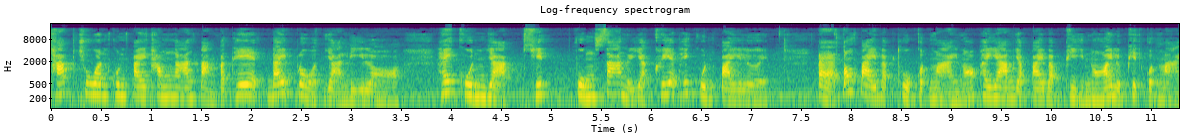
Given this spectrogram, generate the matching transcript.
ชักชวนคุณไปทำงานต่างประเทศ ได้โปรดอย่ารีรอ ให้คุณอยากคิดฟุ้งซ่านหรืออยากเครียดให้คุณไปเลย แต่ต้องไปแบบถูกกฎหมายเนาะพยายามอย่าไปแบบผีน้อยหรือผิดกฎหมาย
